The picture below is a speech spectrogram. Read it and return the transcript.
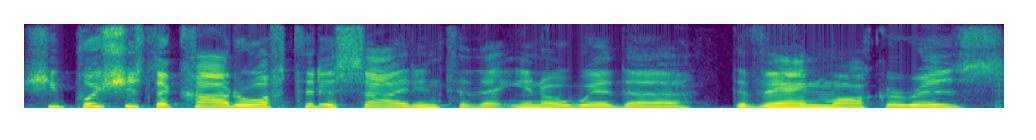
She pushes the cart off to the side into the, you know, where the the van marker is,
